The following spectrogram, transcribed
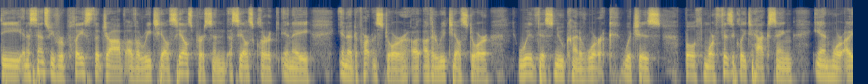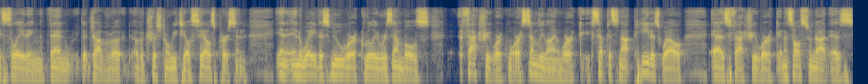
The, in a sense, we've replaced the job of a retail salesperson, a sales clerk in a, in a department store, other retail store with this new kind of work, which is both more physically taxing and more isolating than the job of a, of a traditional retail salesperson. In, in a way, this new work really resembles factory work more, assembly line work, except it's not paid as well as factory work. And it's also not as,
